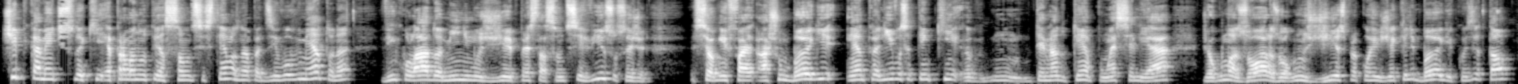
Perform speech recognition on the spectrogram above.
Tipicamente isso daqui é para manutenção de sistemas, não é para desenvolvimento, né? vinculado a mínimos de prestação de serviço, ou seja, se alguém faz, acha um bug, entra ali, você tem que, um determinado tempo, um SLA de algumas horas ou alguns dias para corrigir aquele bug, coisa e tal.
